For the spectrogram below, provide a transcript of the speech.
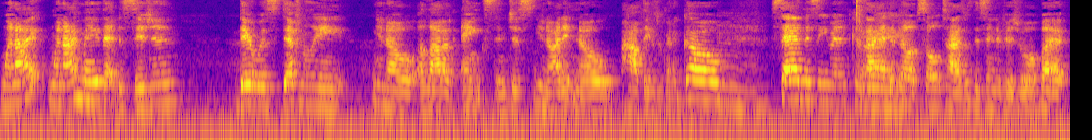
when I when I made that decision, there was definitely, you know, a lot of angst and just, you know, I didn't know how things were going to go. mm, Sadness even because I had developed soul ties with this individual, but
